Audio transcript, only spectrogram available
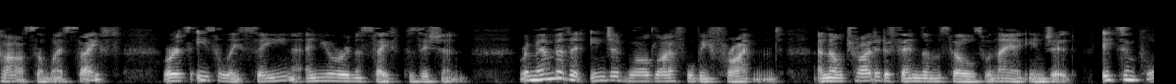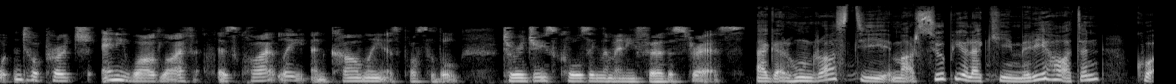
car somewhere safe where it's easily seen and you're in a safe position. Remember that injured wildlife will be frightened and they'll try to defend themselves when they are injured. It's important to approach any wildlife as quietly and calmly as possible to reduce causing them any further stress. اگر هون راستی مرسوپیولکی مری هاتن که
